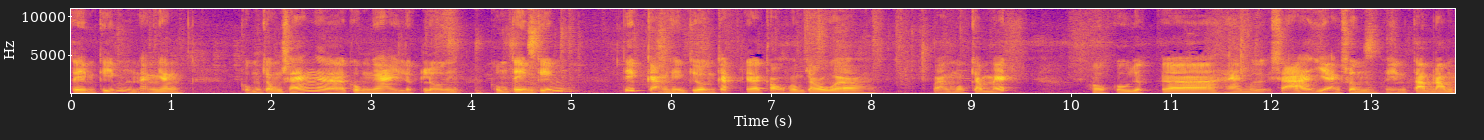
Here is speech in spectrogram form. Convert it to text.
tìm kiếm nạn nhân. Cũng trong sáng cùng ngày, lực lượng cũng tìm kiếm tiếp cận hiện trường cách à, cầu Phong Châu à, khoảng 100 m thuộc khu vực à, 20 xã Dạng Xuân, huyện Tam Nông.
